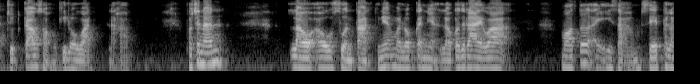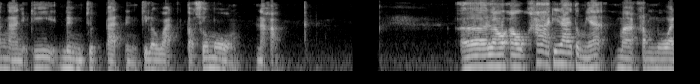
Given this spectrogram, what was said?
18.92 กิโลวัตต์นะครับ เพราะฉะนั้นเราเอาส่วนต่างตรงนี้มาลบกันเนี่ย เราก็จะได้ว่ามอเตอร์ IE 3 เซฟพลังงานอยู่ที่ 1.81 กิโลวัตต์ต่อชั่วโมงนะครับเออเราเอาค่าที่ได้ตรงนี้มาคำนวณ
